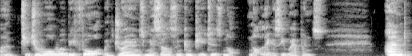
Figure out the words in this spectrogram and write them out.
Uh, future war will be fought with drones, missiles, and computers, not not legacy weapons. And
